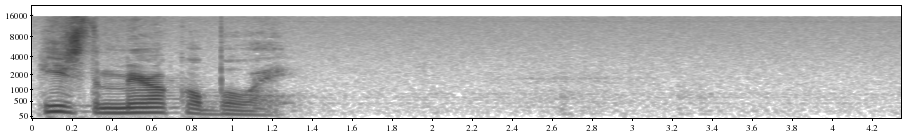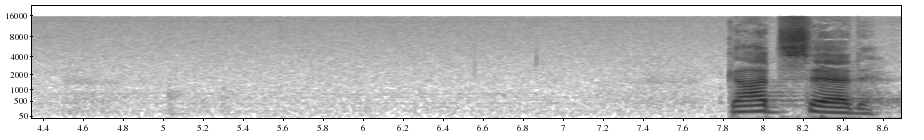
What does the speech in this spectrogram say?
He's the miracle boy. God said,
